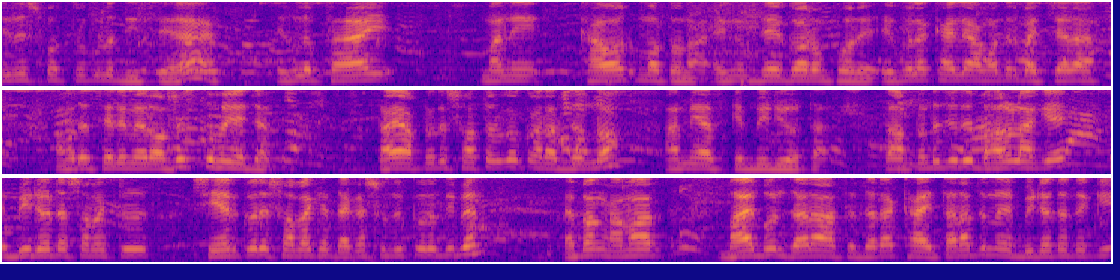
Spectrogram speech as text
জিনিসপত্রগুলো দিছে হ্যাঁ এগুলো প্রায় মানে খাওয়ার মতো না। যে গরম পড়ে, এগুলো খাইলে আমাদের বাচ্চারা, আমাদের ছেলেমেয়েরা অসুস্থ হয়ে যাবে। তাই আপনাদের সতর্ক করার জন্য আমি আজকে ভিডিওটা। তো আপনাদের যদি ভালো লাগে ভিডিওটা সবাই একটু শেয়ার করে সবাইকে দেখার সুযোগ করে দিবেন। এবং আমার ভাই বোন যারা আছে যারা খায় তারা যেন এই ভিডিওতে দেখি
